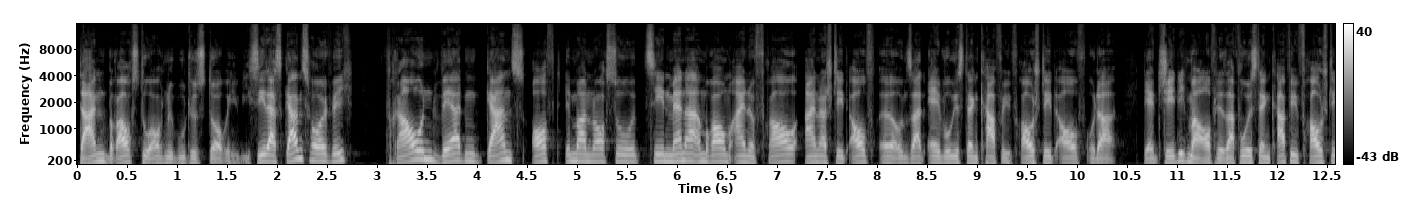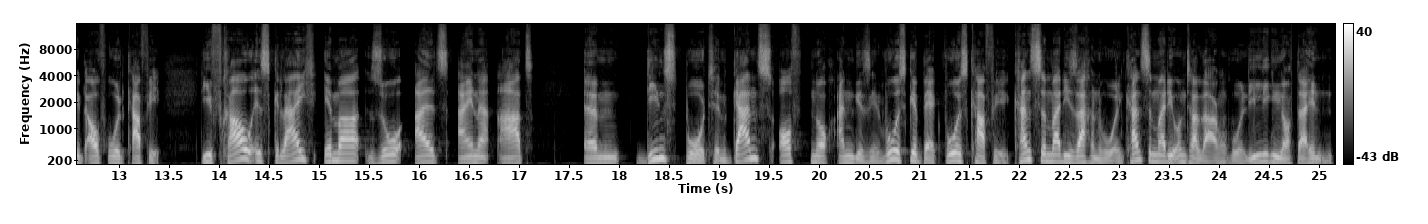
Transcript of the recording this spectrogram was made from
dann brauchst du auch eine gute Story. Ich sehe das ganz häufig. Frauen werden ganz oft immer noch so zehn Männer im Raum, eine Frau, einer steht auf äh, und sagt, ey, wo ist dein Kaffee? Frau steht auf oder der steht nicht mal auf, der sagt, wo ist dein Kaffee? Frau steht auf, holt Kaffee. Die Frau ist gleich immer so als eine Art ähm, Dienstbotin ganz oft noch angesehen. Wo ist Gebäck? Wo ist Kaffee? Kannst du mal die Sachen holen? Kannst du mal die Unterlagen holen? Die liegen noch da hinten.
